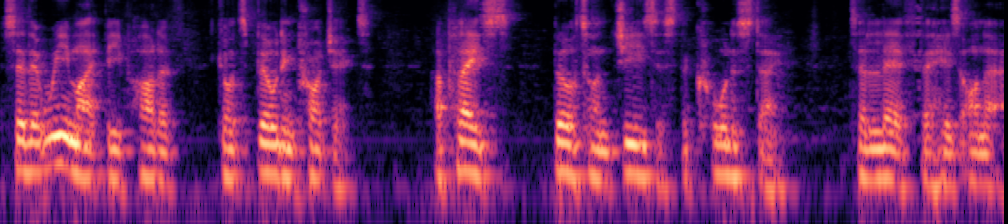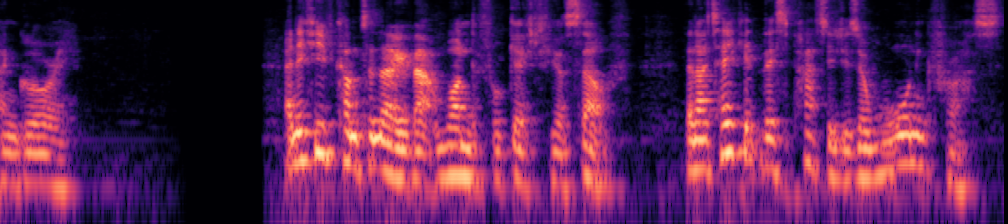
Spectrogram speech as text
so that we might be part of God's building project, a place built on Jesus, the cornerstone, to live for his honour and glory. And if you've come to know that wonderful gift for yourself, then I take it this passage is a warning for us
